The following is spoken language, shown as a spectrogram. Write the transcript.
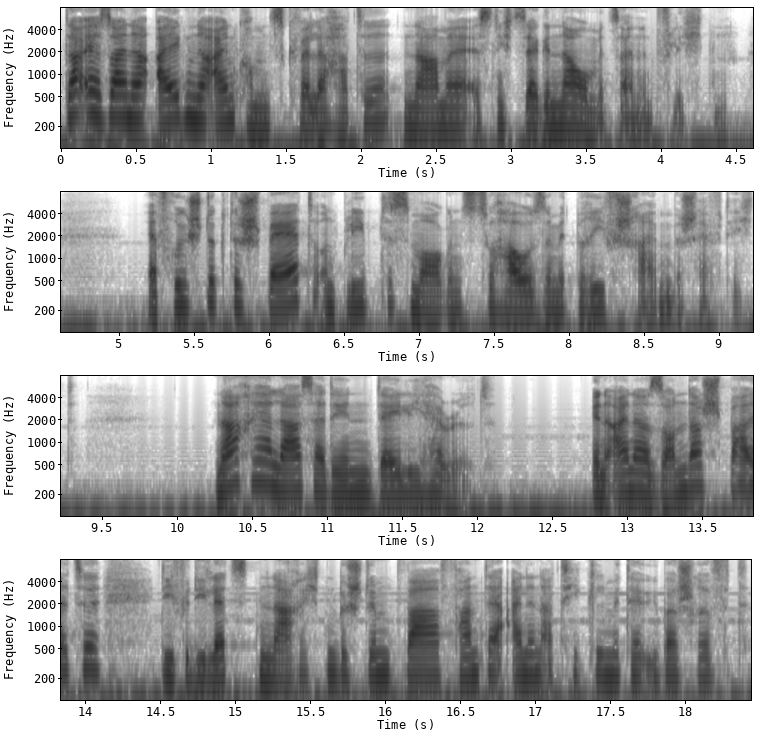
Da er seine eigene Einkommensquelle hatte, nahm er es nicht sehr genau mit seinen Pflichten. Er frühstückte spät und blieb des Morgens zu Hause mit Briefschreiben beschäftigt. Nachher las er den Daily Herald. In einer Sonderspalte, die für die letzten Nachrichten bestimmt war, fand er einen Artikel mit der Überschrift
